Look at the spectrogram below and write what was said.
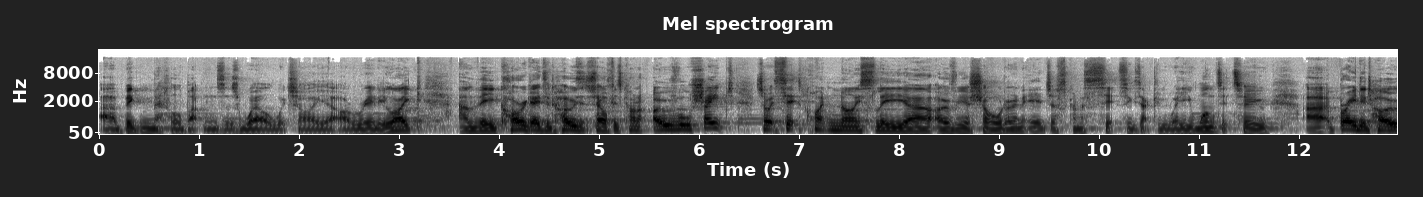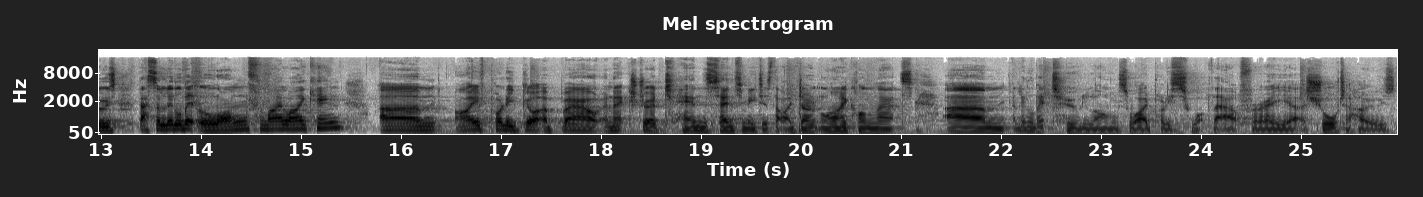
Uh, big metal buttons as well, which I uh, I really like. And the corrugated hose itself is kind of oval shaped, so it sits quite nicely over your shoulder, and it just kind of sits exactly where you want it to. a braided hose, that's a little bit long for my liking. Um, I've probably got about an extra 10 centimeters that I don't like on that. Um, a little bit too long, so I'd probably swap that out for a, uh, a shorter hose.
